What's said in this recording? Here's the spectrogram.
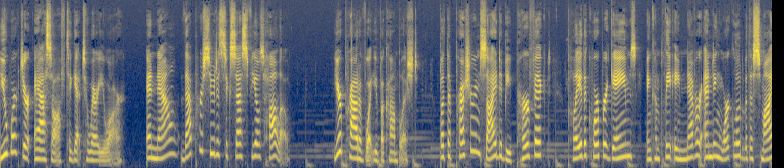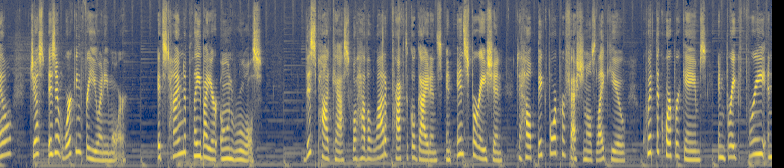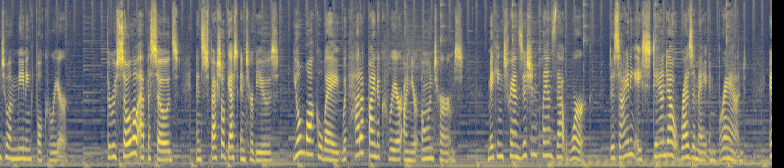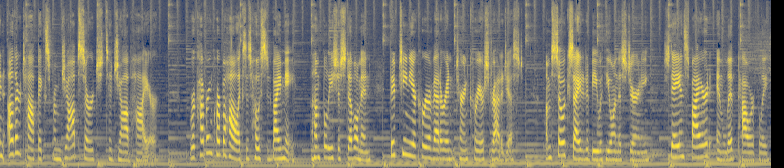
You worked your ass off to get to where you are. And now that pursuit of success feels hollow. You're proud of what you've accomplished, but the pressure inside to be perfect, play the corporate games, and complete a never ending workload with a smile just isn't working for you anymore. It's time to play by your own rules. This podcast will have a lot of practical guidance and inspiration to help Big Four professionals like you quit the corporate games, and break free into a meaningful career. Through solo episodes and special guest interviews, you'll walk away with how to find a career on your own terms, making transition plans that work, designing a standout resume and brand, and other topics from job search to job hire. Recovering Corpoholics is hosted by me. I'm Felicia Stivelman, 15 year career veteran turned career strategist. I'm so excited to be with you on this journey. Stay inspired and live powerfully.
